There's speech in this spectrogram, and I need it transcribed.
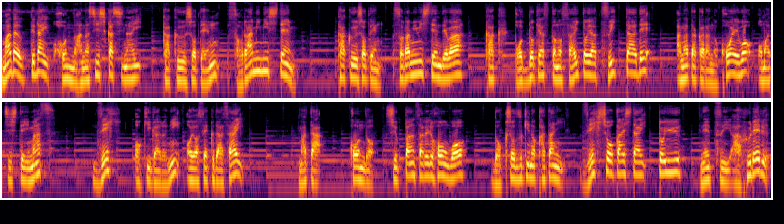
まだ売ってない本の話しかしない架空書店空耳視点。架空書店空耳視点では各ポッドキャストのサイトやツイッターであなたからの声をお待ちしています。ぜひお気軽にお寄せください。また今度出版される本を読書好きの方にぜひ紹介したいという熱意あふれる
